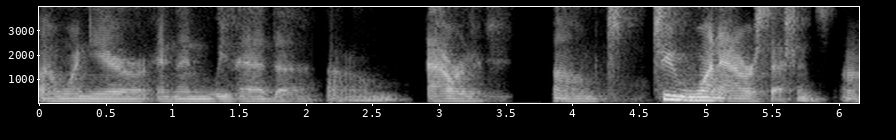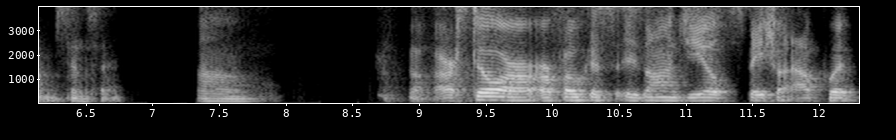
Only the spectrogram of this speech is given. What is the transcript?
uh, one year. And then we've had the hour, two one hour sessions since then. Um, our still our, our focus is on geospatial output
